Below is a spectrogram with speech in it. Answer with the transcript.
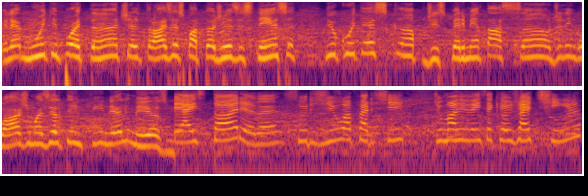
ele é muito importante, ele traz esse papel de resistência e o curto é esse campo de experimentação, de linguagem, mas ele tem fim nele mesmo. A história né, surgiu a partir de uma vivência que eu já tinha,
